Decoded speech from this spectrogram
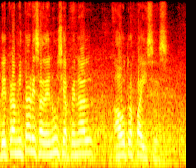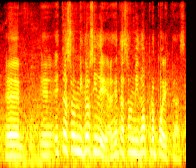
de tramitar esa denuncia penal a otros países. Eh, eh, estas son mis dos ideas, estas son mis dos propuestas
